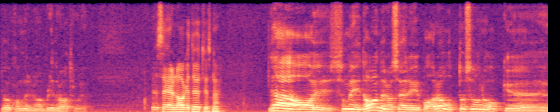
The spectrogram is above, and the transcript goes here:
Då kommer det nog bli bra tror jag. Hur ser laget ut just nu? Ja, som idag nu då så är det ju bara Ottosson och eh,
